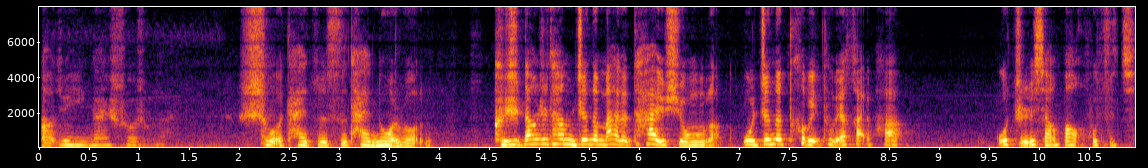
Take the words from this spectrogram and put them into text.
早就应该说出来，是我太自私、太懦弱了。可是当时他们真的骂的太凶了，我真的特别特别害怕。我只是想保护自己。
